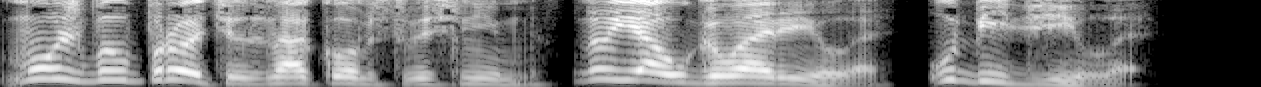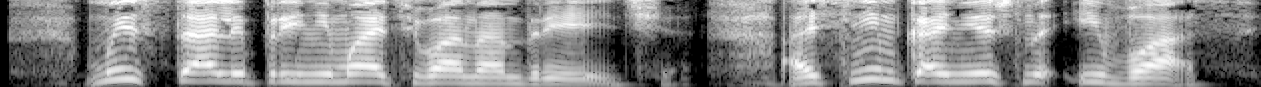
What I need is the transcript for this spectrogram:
Муж был против знакомства с ним, но я уговорила, убедила. Мы стали принимать Ивана Андреевича, а с ним, конечно, и вас,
